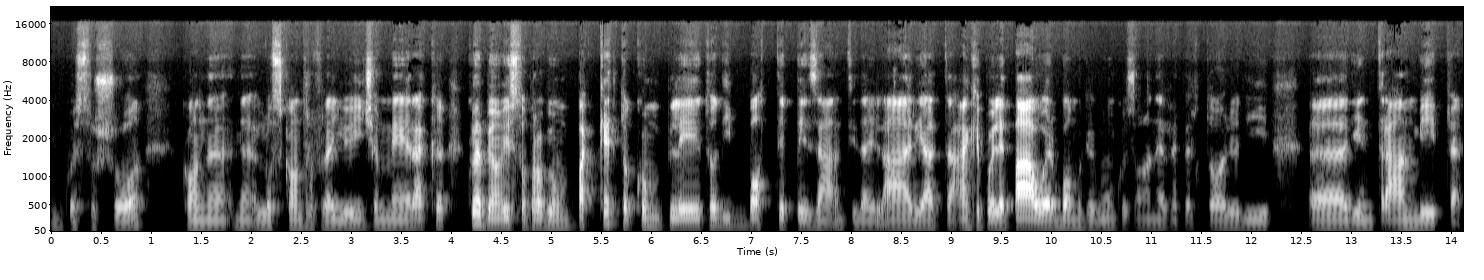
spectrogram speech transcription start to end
in questo show con eh, lo scontro fra Yoichi e Merak. Qui abbiamo visto proprio un pacchetto completo di botte pesanti dai Lariat, anche poi le powerbomb che comunque sono nel repertorio di, uh, di entrambi. Cioè,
